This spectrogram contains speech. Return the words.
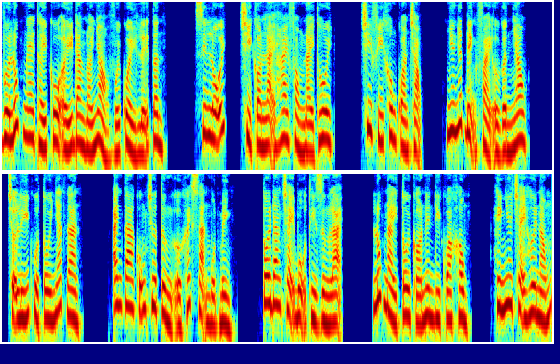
vừa lúc nghe thấy cô ấy đang nói nhỏ với quầy lễ tân. "Xin lỗi, chỉ còn lại hai phòng này thôi, chi phí không quan trọng, nhưng nhất định phải ở gần nhau." Trợ lý của tôi nhát gan, anh ta cũng chưa từng ở khách sạn một mình. Tôi đang chạy bộ thì dừng lại. Lúc này tôi có nên đi qua không? Hình như chạy hơi nóng,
